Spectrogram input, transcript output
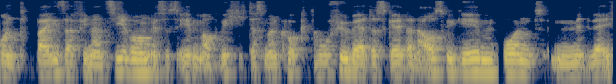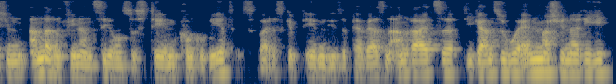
Und bei dieser Finanzierung ist es eben auch wichtig, dass man guckt, wofür wird das Geld dann ausgegeben und mit welchen anderen Finanzierungssystemen konkurriert es. Weil es gibt eben diese perversen Anreize, die ganze UN-Maschinerie,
